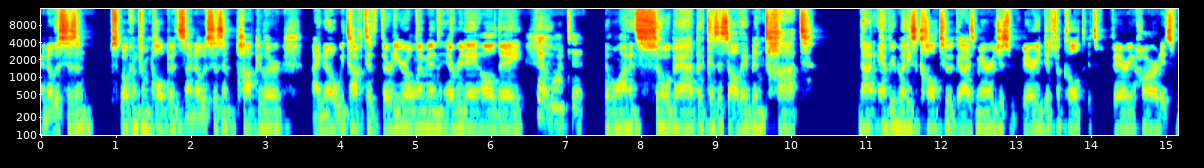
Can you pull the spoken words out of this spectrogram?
I know this isn't spoken from pulpits. I know this isn't popular. I know we talk to 30 year old women every day, all day That want it. that want it so bad because it's all they've been taught. Not everybody's called to it, guys. Marriage is very difficult. It's very hard. It's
